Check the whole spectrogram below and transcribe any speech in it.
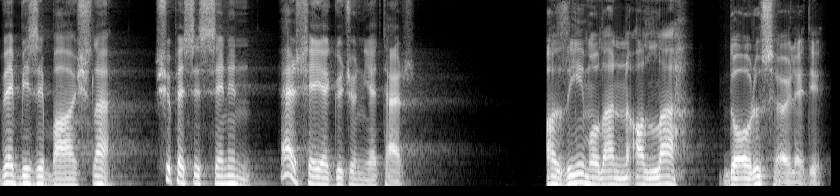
ve bizi bağışla. Şüphesiz senin her şeye gücün yeter. Azim olan Allah doğru söyledi.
